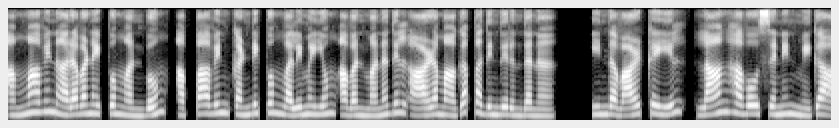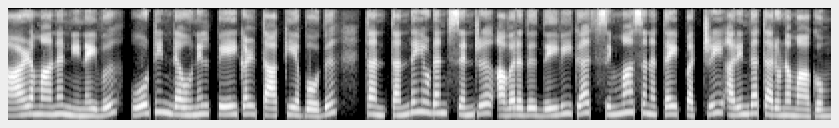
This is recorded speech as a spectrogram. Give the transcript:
அம்மாவின் அரவணைப்பும் அன்பும் அப்பாவின் கண்டிப்பும் வலிமையும் அவன் மனதில் ஆழமாக பதிந்திருந்தன. இந்த வாழ்க்கையில் லாங் ஹவோசெனின் மிக ஆழமான நினைவு ஓட்டின் டவுனில் பேய்கள் தாக்கியபோது தன் தந்தையுடன் சென்று அவரது தெய்வீக சிம்மாசனத்தை பற்றி அறிந்த தருணமாகும்.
